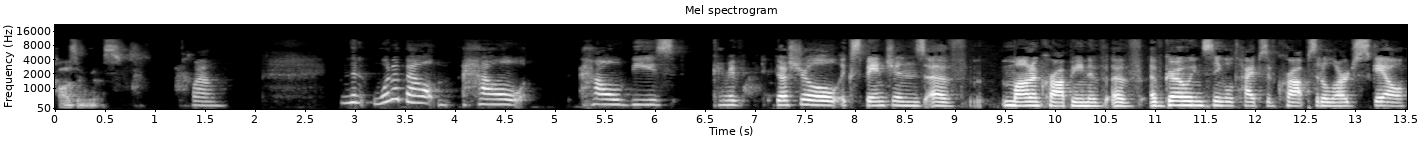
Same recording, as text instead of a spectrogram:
causing this. Wow. And then what about how how these kind of industrial expansions of monocropping of, of of growing single types of crops at a large scale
